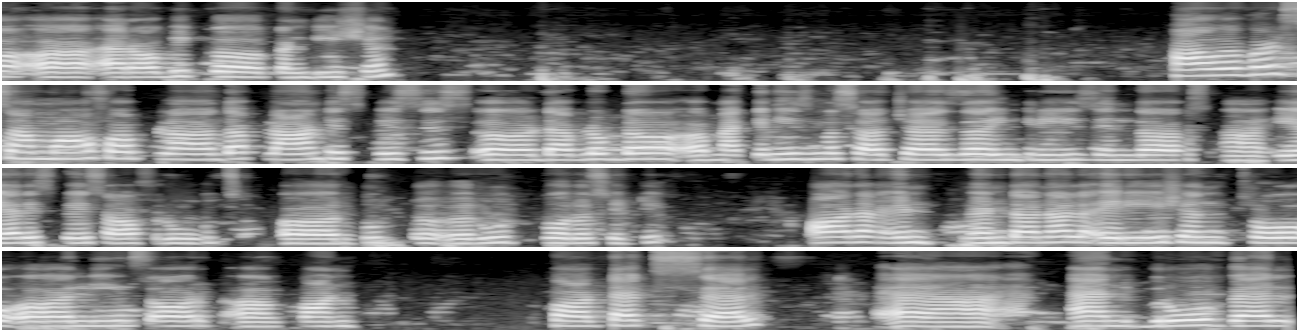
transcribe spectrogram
a, uh, aerobic uh, condition. However, some of pla- the plant species uh, developed a, a mechanism such as the increase in the uh, air space of roots or root, uh, root porosity or uh, in, internal aeration through uh, leaves or uh, cortex cell uh, and grow well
